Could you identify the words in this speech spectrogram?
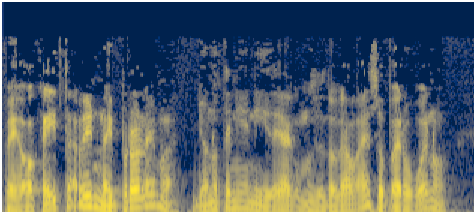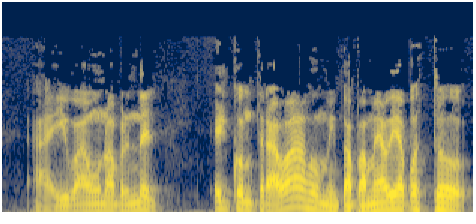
Pues ok, está bien, no hay problema. Yo no tenía ni idea cómo se tocaba eso, pero bueno, ahí va uno a aprender. El contrabajo, mi papá me había puesto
